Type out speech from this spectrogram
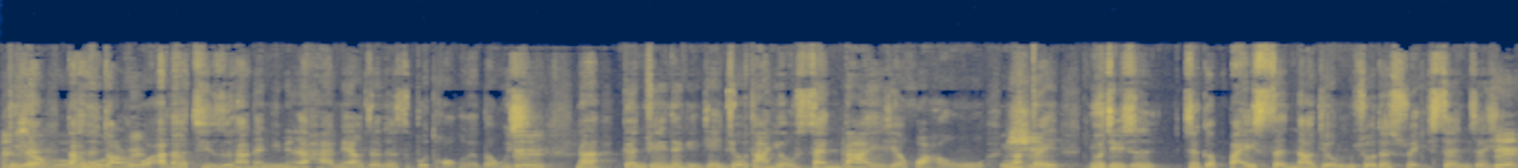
对不对？当然像萝卜啊，那其实它的里面的含量真的是不同的东西。那根据那个研究，它有三大一些化合物，那对，尤其是这个白参呐，就我们说的水参这些，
